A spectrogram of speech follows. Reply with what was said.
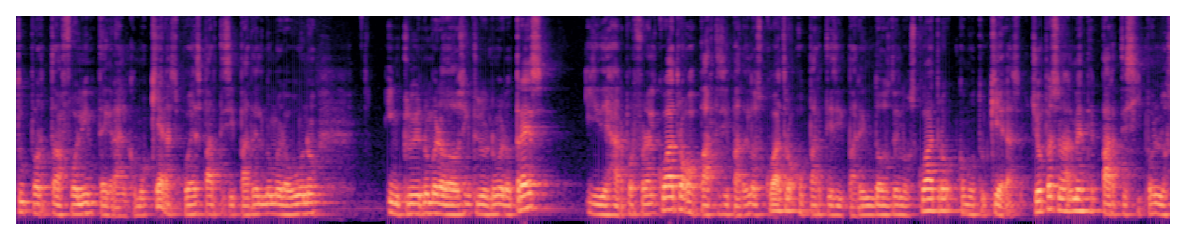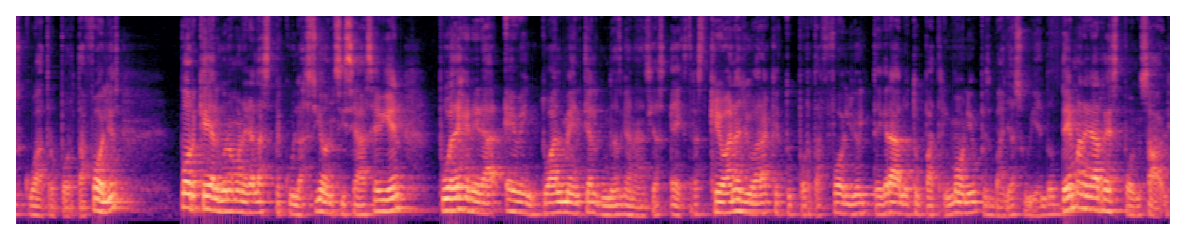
tu portafolio integral como quieras. Puedes participar del número uno, incluir número dos, incluir número tres y dejar por fuera el 4 o participar de los 4 o participar en dos de los 4 como tú quieras. Yo personalmente participo en los 4 portafolios porque de alguna manera la especulación si se hace bien puede generar eventualmente algunas ganancias extras que van a ayudar a que tu portafolio integral o tu patrimonio pues vaya subiendo de manera responsable.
